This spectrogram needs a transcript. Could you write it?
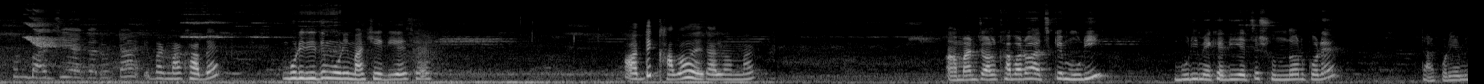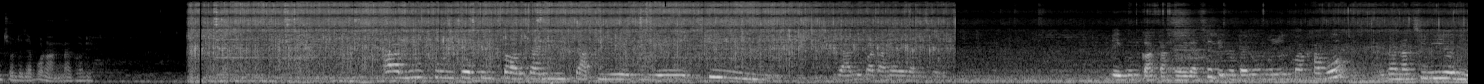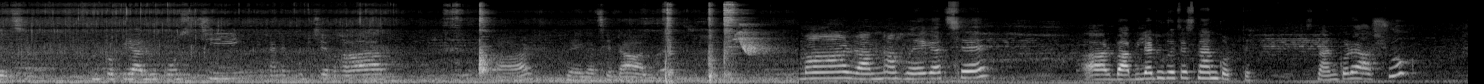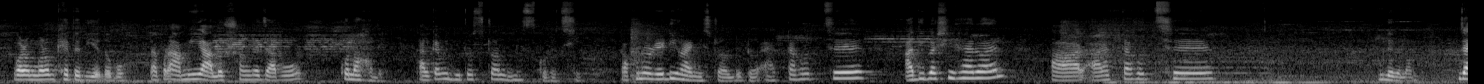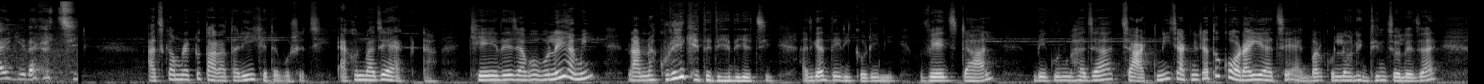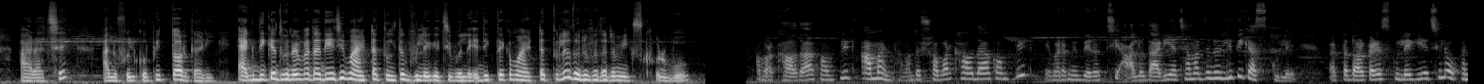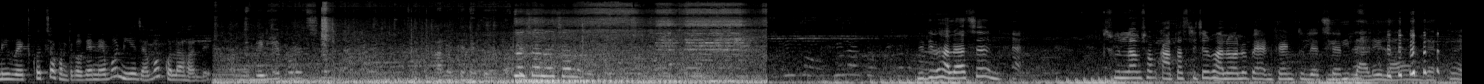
এখন বাজে এগারোটা এবার মা খাবে। বুড়ি দিদি মুড়ি মাখিয়ে দিয়েছে। অর্ধেক খাওয়া হয়ে গেল আমার। আমার জলখাবারও আজকে মুড়ি। বুড়ি মেখে দিয়েছে সুন্দর করে। তারপরে আমি চলে যাব রান্নাঘরে। আলু ফুলকপির তরকারি চাপিয়ে দিয়েছি আলু কাটা হয়ে গেছে। বেগুন কাটা হয়ে গেছে, বেগুনটা নুন হলুদ মাখাবো। এখানে চিনিও দিয়েছি। ফুলকপি, আলু কষছি, এখানে ফুটছে ভাত, আর হয়ে গেছে ডাল। আমার রান্না হয়ে গেছে। আর বাবিলা ঢুকেছে স্নান করতে। স্নান করে আসুক, গরম গরম খেতে দিয়ে দেবো। তারপর আমি আলোর সঙ্গে যাব কোলাহলে। কালকে আমি দুটো স্টল মিস করেছি। তখনও রেডি হয়নি স্টল দুটো। একটা হচ্ছে আদিবাসী হেয়ার অয়েল আর আরেকটা হচ্ছে ভুলে গেলাম। যাই গিয়ে দেখাচ্ছি। আজকে আমরা একটু তাড়াতাড়িই খেতে বসেছি। এখন বাজে একটা। খেয়ে দিয়ে যাব বলেই আমি রান্না করেই খেতে দিয়ে দিয়েছি। আজকে আর দেরি করিনি। ভেজ ডাল বেগুন ভাজা চাটনি চাটনিটা তো করাই আছে একবার করলে অনেক দিন চলে যায়। আর আছে আলু ফুলকপির তরকারি। একদিকে ধনেপাতা দিয়েছি মায়েরটা তুলতে ভুলে গেছি বলে। এদিক থেকে মায়েরটা তুলে ধনেপাতাটা মিক্স করব। আমার খাওয়া দাওয়া কমপ্লিট আমার না আমাদের সবার খাওয়া দাওয়া কমপ্লিট এবার আমি বেরোচ্ছি আলো দাঁড়িয়ে আছে আমার জন্য লিপিকা স্কুলে। একটা দরকারি স্কুলে গিয়েছিল ওখানেই ওয়েট করছে ওখান থেকে ওকে নেব নিয়ে যাব কোলাহলে। আমি বেরিয়ে পড়েছি আলোকে চলো চলো দিদি ভালো আছেন? শুনলাম সব কাঁথা স্টিচের ভালো ভালো প্যান্ট ফ্যান্ট তুলেছেন।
